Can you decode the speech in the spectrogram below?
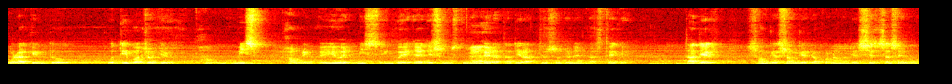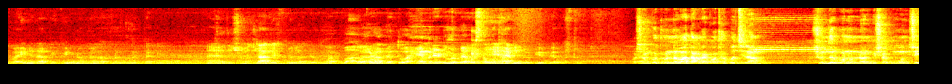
ওরা কিন্তু প্রতি বছর যে মিস ফাউন্ডিং মিসিং হয়ে যায় যে সমস্ত হ্যাঁ। লোকেরা তাদের আত্মীয় স্বজনের কাছ থেকে তাদের সঙ্গে সঙ্গে যখন আমাদের স্বেচ্ছাসেবক বাহিনীরা বিভিন্ন মেলা প্রাঙ্গণে থাকে হ্যাঁ, তাদের যোগাযোগ হয়। তখন তো হ্যাম রেডিওর ব্যবস্থা হ্যাঁ, থাকে। হ্যাঁ, ব্যবস্থা। অসংখ্য ধন্যবাদ, আমরা কথা বলছিলাম সুন্দরবন উন্নয়ন বিষয়ক মন্ত্রী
